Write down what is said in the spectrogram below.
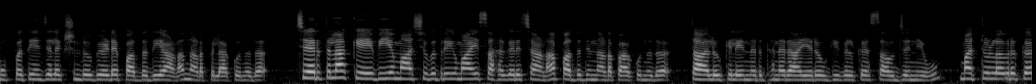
മുപ്പത്തിയഞ്ച് ലക്ഷം രൂപയുടെ പദ്ധതിയാണ് നടപ്പിലാക്കുന്നത്. ചേർത്തല കെ വി എം ആശുപത്രിയുമായി സഹകരിച്ചാണ് പദ്ധതി നടപ്പാക്കുന്നത്. താലൂക്കിലെ നിർധനരായ രോഗികൾക്ക് സൗജന്യവും മറ്റുള്ളവർക്ക്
